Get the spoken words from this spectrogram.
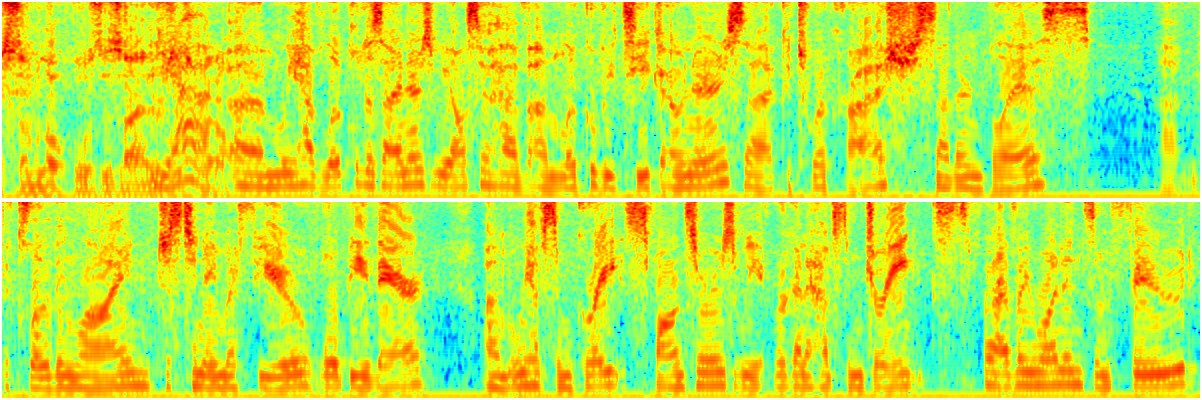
some locals designers yeah, as well? um, we have local designers. We also have um, local boutique owners, uh, Couture Crush, Southern Bliss, um, the clothing line, just to name a few, will be there. Um, we have some great sponsors. We, we're going to have some drinks for everyone and some food.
